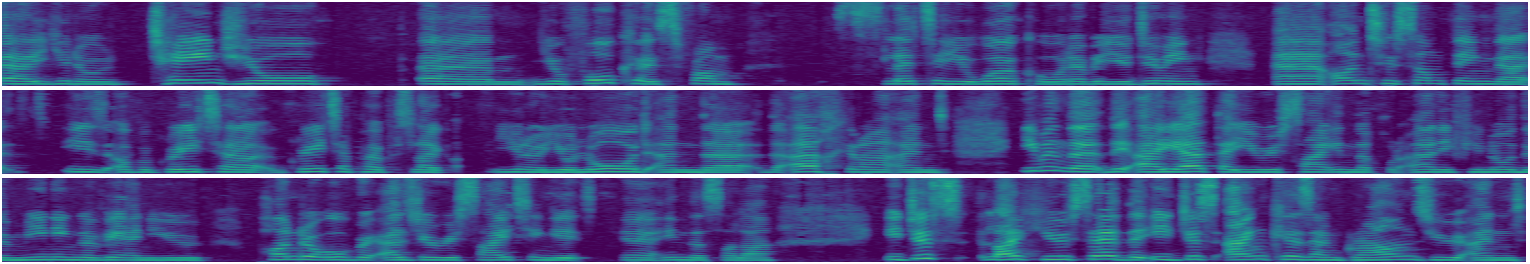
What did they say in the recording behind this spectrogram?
uh, you know change your um, your focus from let's say your work or whatever you're doing uh, onto something that is of a greater greater purpose like you know your lord and the the akhirah and even the the ayat that you recite in the quran if you know the meaning of it and you ponder over it as you're reciting it uh, in the salah it just like you said that it just anchors and grounds you and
